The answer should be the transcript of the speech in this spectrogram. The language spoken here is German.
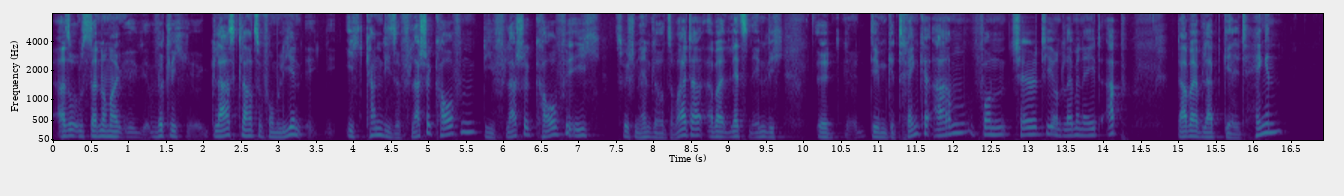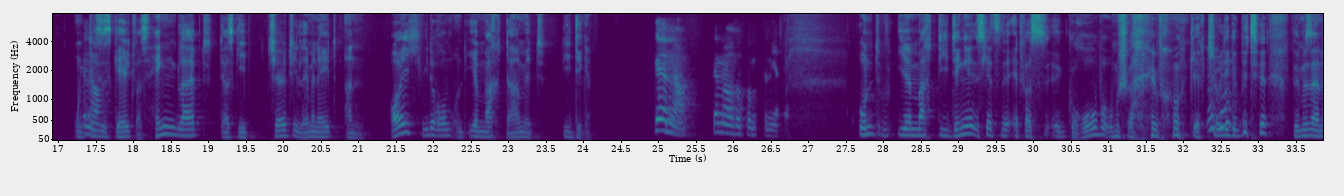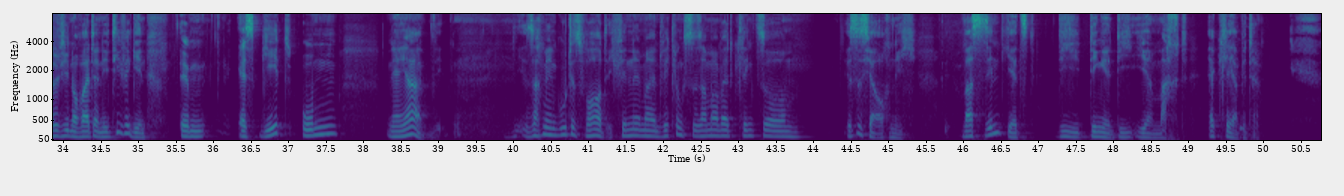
Also um es dann nochmal wirklich glasklar zu formulieren, ich kann diese Flasche kaufen, die Flasche kaufe ich zwischen Händler und so weiter, aber letztendlich äh, dem Getränkearm von Charity und Lemonade ab. Dabei bleibt Geld hängen und genau. dieses Geld, was hängen bleibt, das gibt Charity Lemonade an euch wiederum und ihr macht damit die Dinge. Genau, genau so funktioniert das. Und ihr macht die Dinge, ist jetzt eine etwas äh, grobe Umschreibung. Entschuldige mhm. bitte. Wir müssen ja natürlich noch weiter in die Tiefe gehen. Ähm, es geht um, naja, sag mir ein gutes Wort. Ich finde immer, Entwicklungszusammenarbeit klingt so, ist es ja auch nicht. Was sind jetzt die Dinge, die ihr macht? Erklär bitte.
